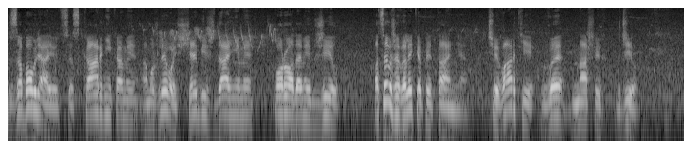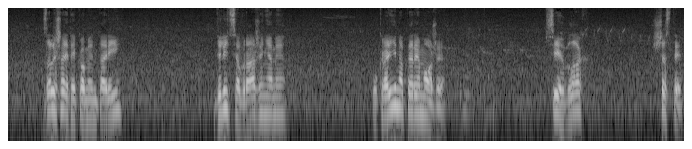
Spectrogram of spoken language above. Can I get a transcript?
забавляються з карніками, а можливо ще більш дальніми породами бджіл. Оце вже велике питання. Чи варті ви наших бджіл? Залишайте коментарі, діліться враженнями. Україна переможе. Всіх благ, щасти!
